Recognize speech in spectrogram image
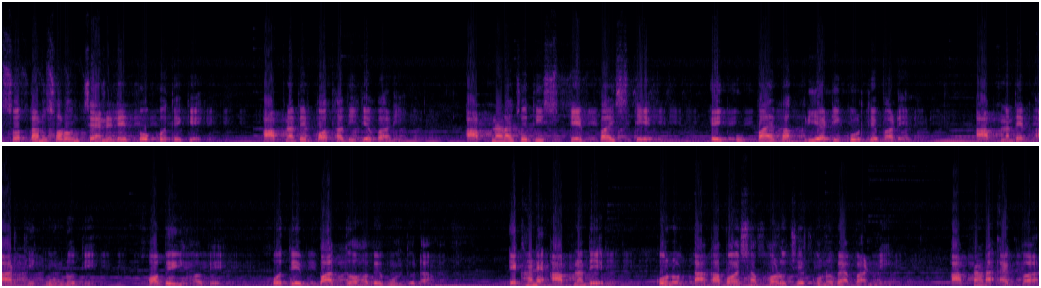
সত্যানুসরণ চ্যানেলের পক্ষ থেকে আপনাদের কথা দিতে পারি। আপনারা যদি স্টেপ বাই স্টেপ এই উপায় বা ক্রিয়াটি করতে পারেন, আপনাদের আর্থিক উন্নতি হবেই হবে। হতে বাধ্য হবে বন্ধুরা। এখানে আপনাদের কোনো টাকা পয়সা খরচের কোনো ব্যাপার নেই। আপনারা একবার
